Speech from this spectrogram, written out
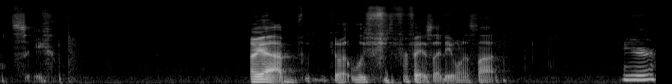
Let's see. Oh yeah, go for Face ID when it's not here.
